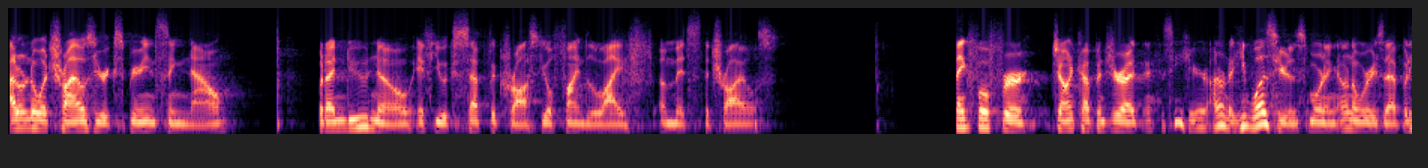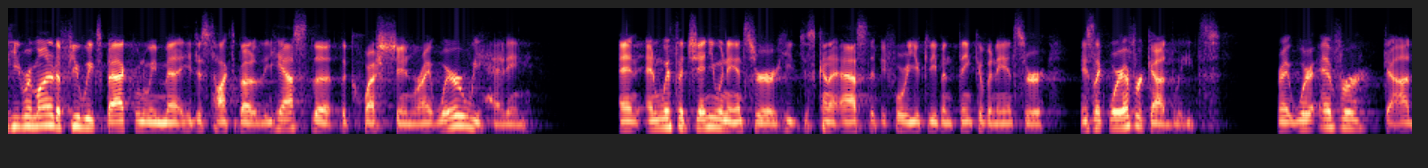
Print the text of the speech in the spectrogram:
I don't know what trials you're experiencing now. But I do know if you accept the cross, you'll find life amidst the trials. Thankful for John Cuppinger. Is he here? I don't know. He was here this morning. I don't know where he's at. But he reminded a few weeks back when we met, he just talked about it. He asked the, the question, right? Where are we heading? And, and with a genuine answer, he just kind of asked it before you could even think of an answer. He's like, wherever God leads, right? Wherever God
